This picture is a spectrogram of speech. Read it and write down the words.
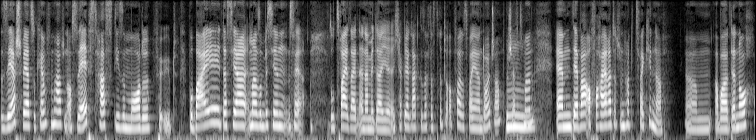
sehr schwer zu kämpfen hat und auch Selbsthass diese Morde verübt. Wobei das ja immer so ein bisschen, ist ja so zwei Seiten einer Medaille. Ich habe ja gerade gesagt, das dritte Opfer, das war ja ein deutscher Geschäftsmann, ähm, der war auch verheiratet und hatte zwei Kinder. Ähm, aber dennoch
